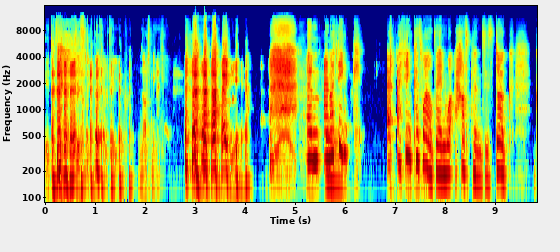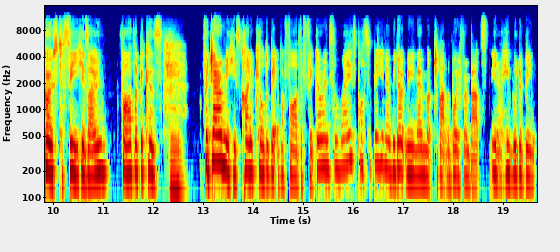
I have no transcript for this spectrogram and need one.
it is electricity that will kill you, not me. yeah. Um, and I Mm. think, I I think as well. Then what happens is Doug goes to see his own father because Mm. for Jeremy, he's kind of killed a bit of a father figure in some ways. Possibly, you know, we don't really know much about the boyfriend, but you know, he would have been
